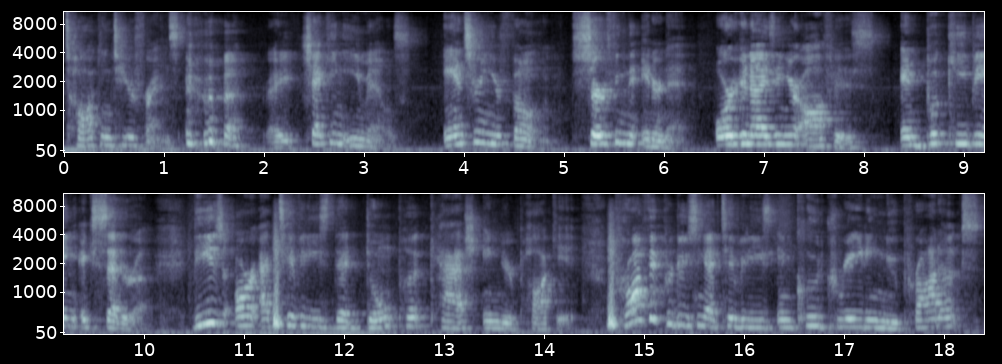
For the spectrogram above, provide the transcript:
talking to your friends, right? Checking emails, answering your phone, surfing the internet, organizing your office, and bookkeeping, etc. These are activities that don't put cash in your pocket. Profit producing activities include creating new products,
